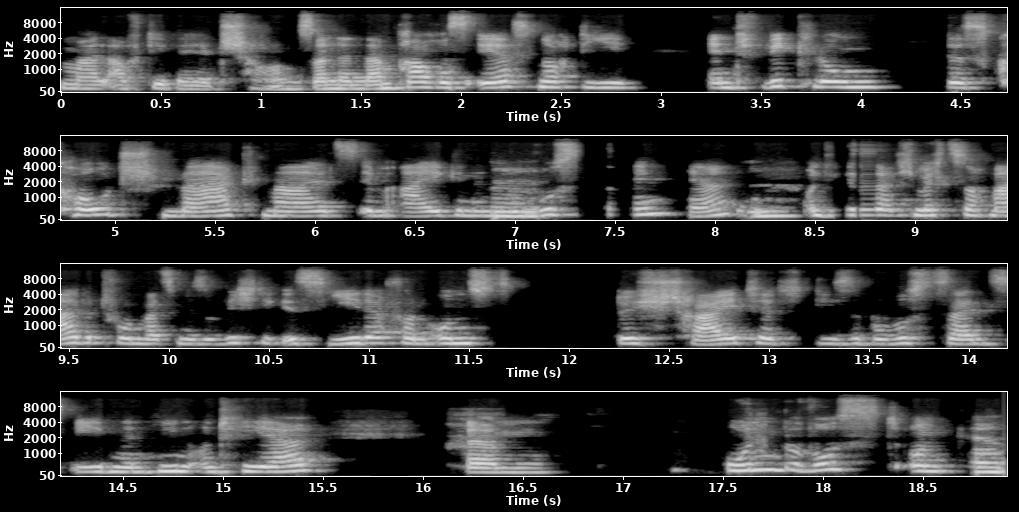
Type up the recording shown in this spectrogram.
mal auf die Welt schauen, sondern dann braucht es erst noch die Entwicklung des Coach-Merkmals im eigenen mhm. Bewusstsein. Ja? Mhm. Und wie gesagt, ich möchte es nochmal betonen, weil es mir so wichtig ist, jeder von uns durchschreitet diese Bewusstseinsebenen hin und her, ähm, unbewusst und ja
